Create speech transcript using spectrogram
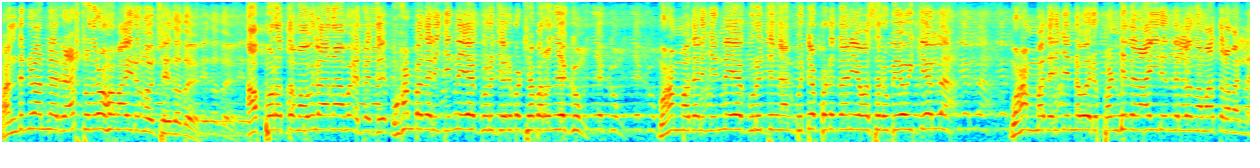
പണ്ഡിതന്മാർ രാഷ്ട്രദ്രോഹമായിരുന്നു ചെയ്തത്. അപ്പുറത്ത് മൗലാന മുഹമ്മദ് അലി ജിന്നയെ കുറിച്ച് ഒരു പക്ഷെ പറഞ്ഞേക്കും. മുഹമ്മദ് അലി ജിന്നയെ കുറിച്ച് ഞാൻ കുറ്റപ്പെടുത്താൻ ഈ അവസരം ഉപയോഗിക്കുകയല്ല. മുഹമ്മദ് അലി ജിന്ന ഒരു പണ്ഡിതനായിരുന്നില്ലെന്ന് മാത്രമല്ല.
